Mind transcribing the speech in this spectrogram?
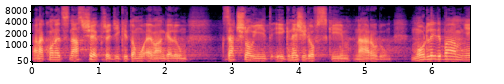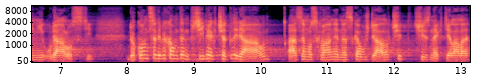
a nakonec nás všech, protože díky tomu evangelium začalo jít i k nežidovským národům. Modlitba mění události. Dokonce, kdybychom ten příběh četli dál, a já jsem ho schválně dneska už dál čit, číst nechtěl, ale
